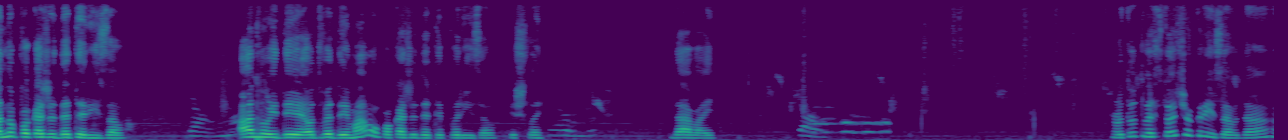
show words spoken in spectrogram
А ну покажи, де ти різав. А ну йди, одведи маму, покажи, де ти порізав. Пішли. Давай. Отут листочок різав, да?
